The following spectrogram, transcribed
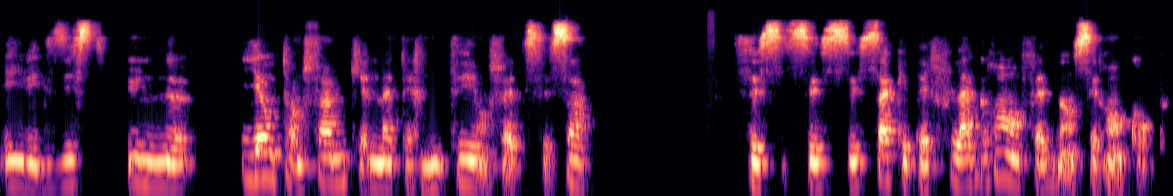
Et il existe une... Il y a autant de femmes qu'il y a de maternité, en fait. C'est ça. C'est ça qui était flagrant, en fait, dans ces rencontres.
